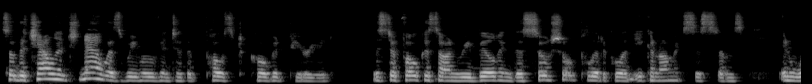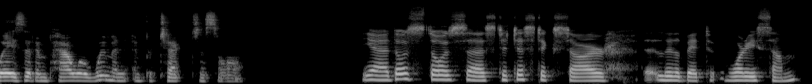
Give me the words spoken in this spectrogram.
So the challenge now as we move into the post COVID period is to focus on rebuilding the social, political, and economic systems in ways that empower women and protect us all. Yeah, those those uh, statistics are a little bit worrisome.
